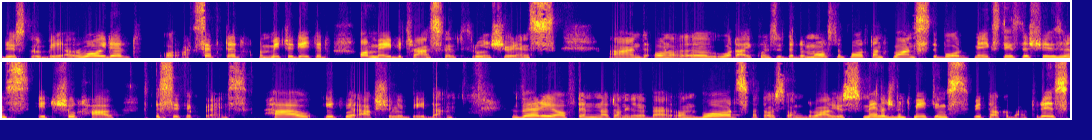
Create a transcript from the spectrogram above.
risk will be avoided or accepted or mitigated or maybe transferred through insurance and on, uh, what I consider the most important, once the board makes these decisions, it should have specific plans, how it will actually be done. Very often, not only about on boards, but also on various management meetings, we talk about risk,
